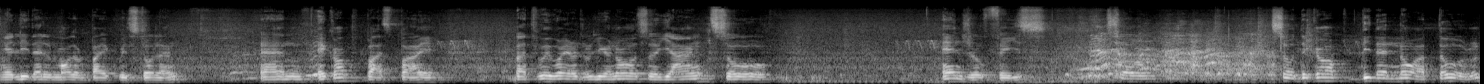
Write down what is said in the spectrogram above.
a little motorbike we stolen. And a cop passed by but we were, you know, so young, so angel face. So, so the cop didn't know at all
